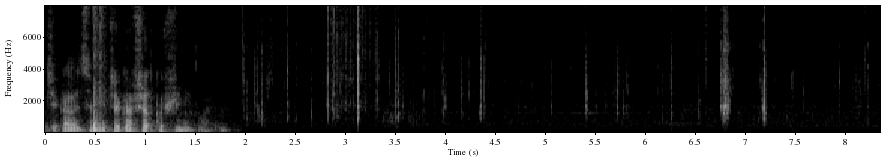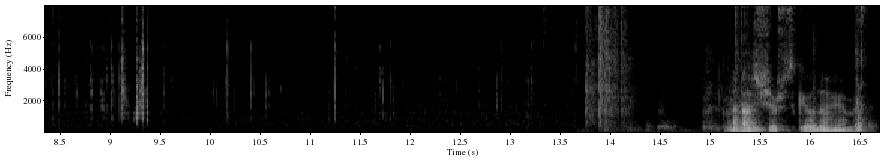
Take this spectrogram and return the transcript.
Ciekawe co mnie czeka w środku w silniku. Teraz się wszystkiego dowiemy.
